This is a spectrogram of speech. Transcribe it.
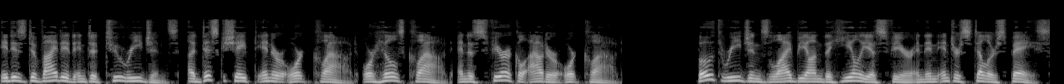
It is divided into two regions, a disk-shaped inner Oort cloud or Hills cloud and a spherical outer Oort cloud. Both regions lie beyond the heliosphere and in interstellar space.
